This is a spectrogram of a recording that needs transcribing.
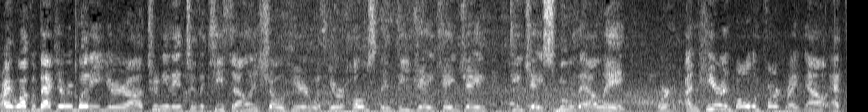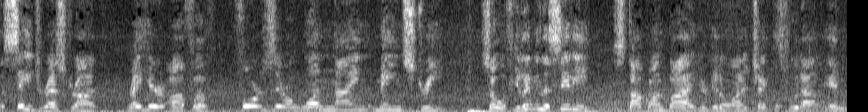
All right, welcome back, everybody. You're uh, tuning into the Keith Allen Show here with your host and DJ KJ, DJ Smooth LA. We're, I'm here in Baldwin Park right now at the Sage Restaurant, right here off of 4019 Main Street. So if you live in the city, stop on by. You're going to want to check this food out, and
